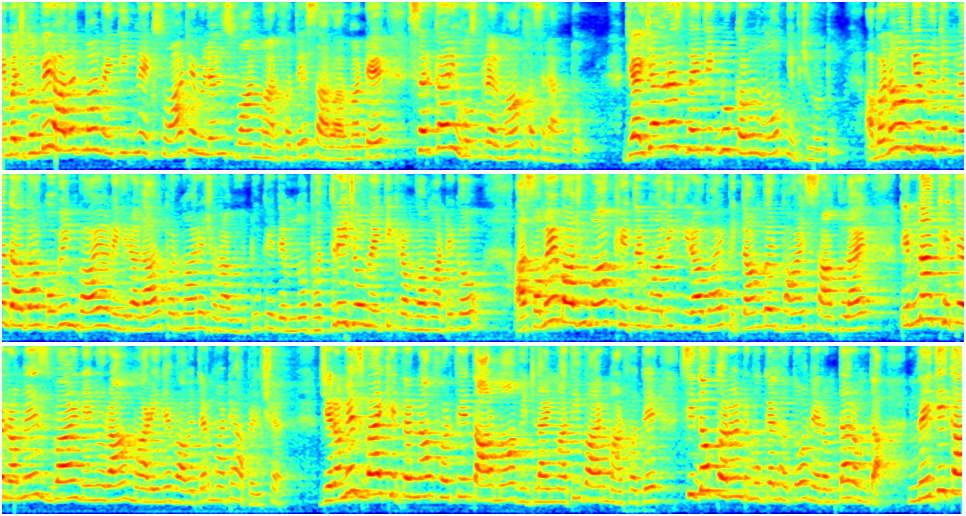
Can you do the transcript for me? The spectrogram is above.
તેમજ ગંભીર હાલતમાં નૈતિકને એકસો આઠ એમ્બ્યુલન્સ વાન મારફતે સારવાર માટે સરકારી હોસ્પિટલમાં ખસેડાયો હતો. જ્યાં ઇજાગ્રસ્ત નૈતિકનું કરુણ મોત નીપજ્યું હતું. આ બનાવ અંગે મૃતકના દાદા ગોવિંદભાઈ અને હીરાલાલ પરમારે જણાવ્યું હતું કે તેમનો ભત્રીજો નૈતિક રમવા માટે ગયો. આ સમયે બાજુમાં ખેતર માલિક હીરાભાઈ, પિતાંબરભાઈ સાંખલાએ તેમના ખેતર રમેશભાઈ નેનુરામ માળીને વાવેતર માટે આપેલ છે. જે રમેશભાઈ ખેતરના ફરતે તારમાં વીજલાઇનમાંથી વાયર મારફતે સીધો કરંટ મૂકેલ હતો અને રમતા રમતા નૈતિક આ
